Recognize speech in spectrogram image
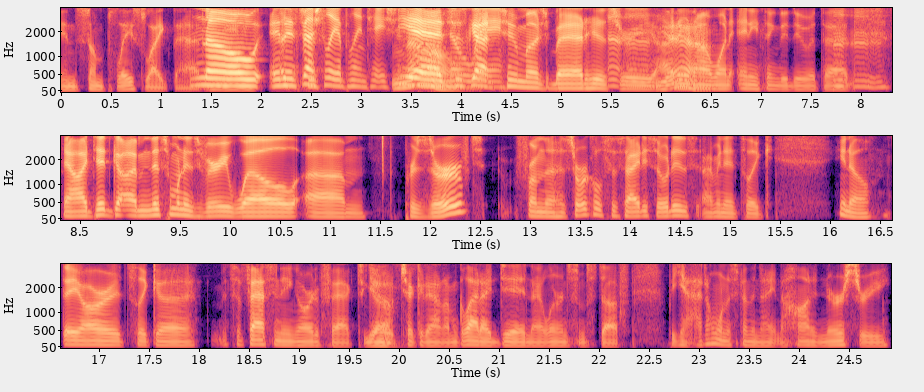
in some place like that. I No, mean, and it's just- Especially a plantation. Yeah, it's No. just No got too much bad history. Uh-uh. I do Yeah. not want anything to do with that. Now, I did go. I mean, this one is very well um, preserved from the historical society, so it is. I mean, it's like, you know, they are. It's like a. It's a fascinating artifact to go Yeah. check it out. I'm glad I did, and I learned some stuff. But yeah, I don't want to spend the night in a haunted nursery.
